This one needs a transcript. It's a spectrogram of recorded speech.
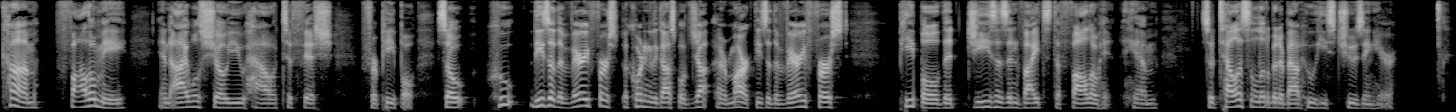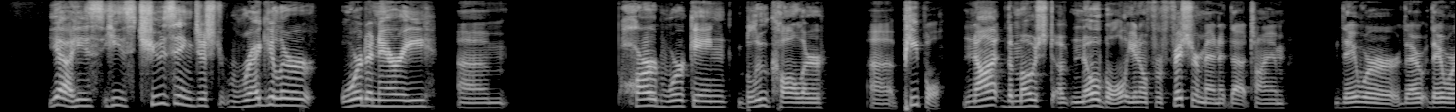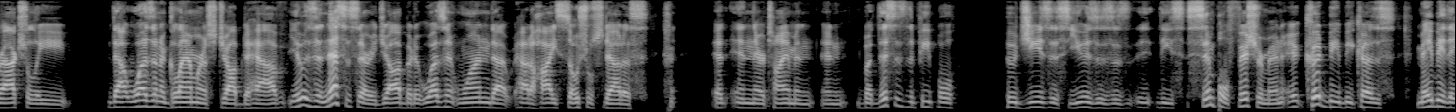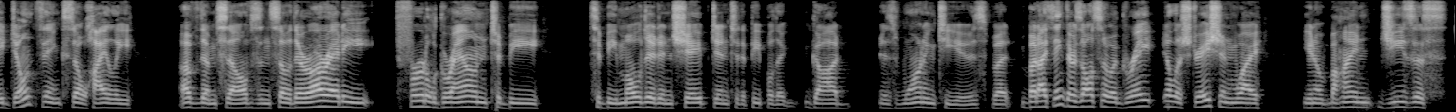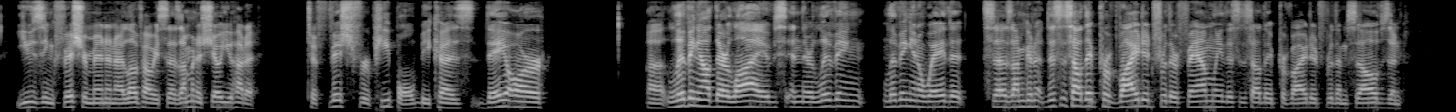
Come, follow me, and I will show you how to fish for people. So, who these are the very first, according to the Gospel of John, or Mark, these are the very first people that Jesus invites to follow him so tell us a little bit about who he's choosing here. Yeah, he's he's choosing just regular, ordinary, um, hardworking, blue collar uh, people. Not the most uh, noble, you know, for fishermen at that time. They were they they were actually that wasn't a glamorous job to have. It was a necessary job, but it wasn't one that had a high social status at, in their time and and but this is the people who Jesus uses as these simple fishermen. It could be because maybe they don't think so highly of themselves and so they're already fertile ground to be to be molded and shaped into the people that God is wanting to use but but I think there's also a great illustration why you know behind Jesus using fishermen and I love how he says I'm going to show you how to to fish for people because they are uh, living out their lives and they're living living in a way that says I'm going to this is how they provided for their family this is how they provided for themselves and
